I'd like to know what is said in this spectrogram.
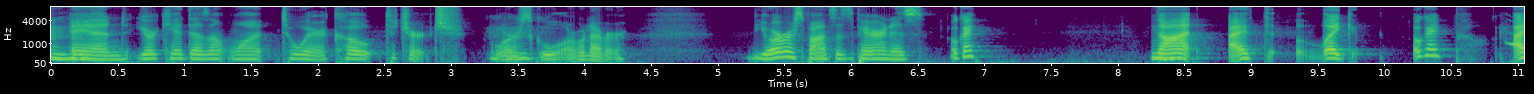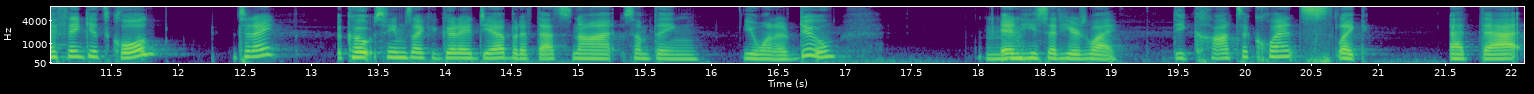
Mm-hmm. And your kid doesn't want to wear a coat to church or mm-hmm. school or whatever. Your response as a parent is okay. Mm-hmm. Not i th- like okay. I think it's cold today. A coat seems like a good idea but if that's not something you want to do and he said here's why the consequence like at that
